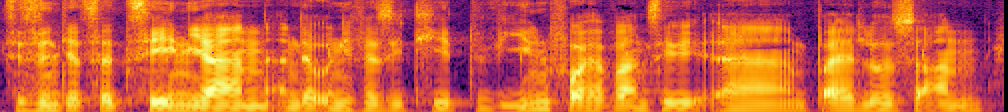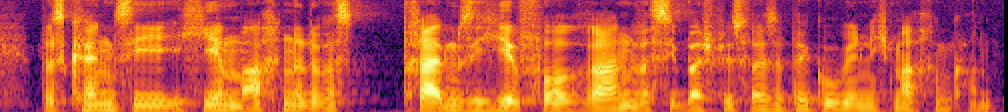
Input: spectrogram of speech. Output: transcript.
Sie sind jetzt seit zehn Jahren an der Universität Wien. Vorher waren Sie äh, bei Lausanne. Was können Sie hier machen oder was treiben Sie hier voran, was Sie beispielsweise bei Google nicht machen konnten?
